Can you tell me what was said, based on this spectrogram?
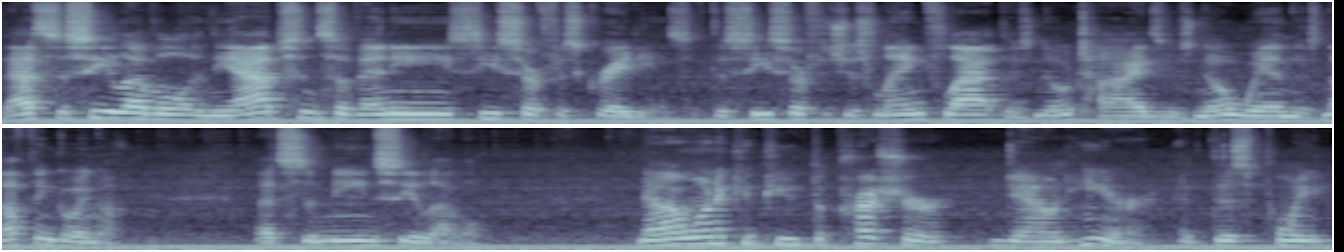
That's the sea level in the absence of any sea surface gradients. If the sea surface is just laying flat, there's no tides, there's no wind, there's nothing going on. That's the mean sea level. Now I want to compute the pressure down here at this point.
